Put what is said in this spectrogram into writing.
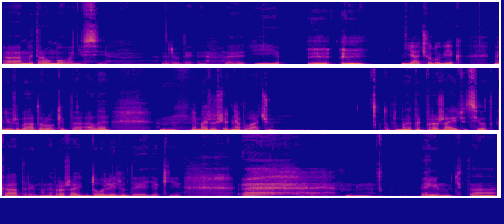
Е, ми травмовані всі люди. Е, і я чоловік, мені вже багато років, та, але я майже щодня плачу. Тобто мене так вражають ці от кадри, мене вражають долі людей, які е, гинуть. Та?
